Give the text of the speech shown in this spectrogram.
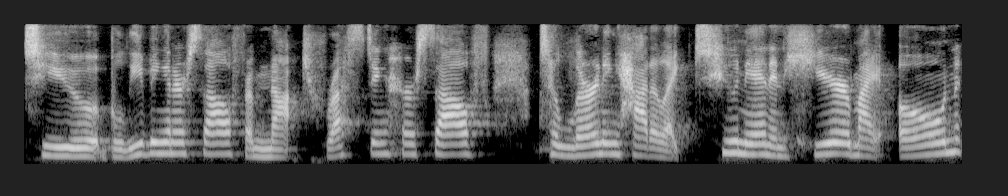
to believing in herself, from not trusting herself to learning how to like tune in and hear my own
